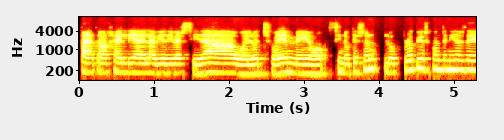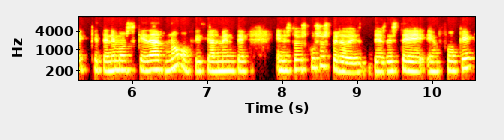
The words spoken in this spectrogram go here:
para trabajar el Día de la Biodiversidad o el 8M, o, sino que son los propios contenidos de, que tenemos que dar ¿no? oficialmente en estos cursos, pero desde este enfoque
